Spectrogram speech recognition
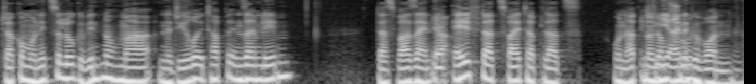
Giacomo Nizzolo gewinnt nochmal eine Giro-Etappe in seinem Leben? Das war sein Ja. elfter, zweiter Platz und hat Ich noch nie glaub eine schon. gewonnen.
